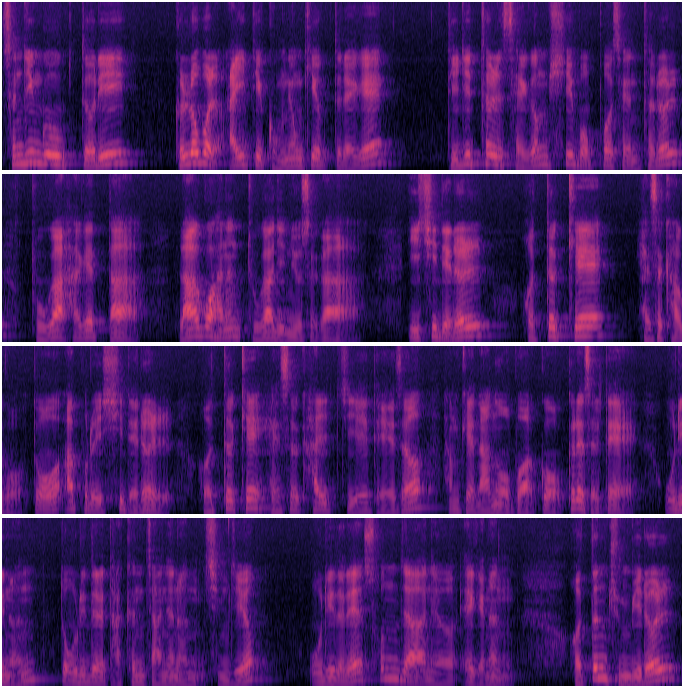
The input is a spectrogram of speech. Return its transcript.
선진국들이 글로벌 IT 공룡 기업들에게 디지털 세금 15%를 부과하겠다라고 하는 두 가지 뉴스가 이 시대를 어떻게 해석하고 또 앞으로의 시대를 어떻게 해석할지에 대해서 함께 나누어 보았고 그랬을 때 우리는 또 우리들의 다 큰 자녀는 심지어 우리들의 손자녀에게는 어떤 준비를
